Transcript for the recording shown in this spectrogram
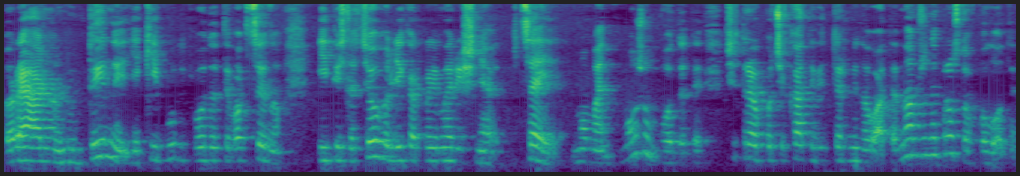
реально людини, які будуть вводити вакцину. І після цього лікар прийме рішення в цей момент може вводити, чи треба почекати відтермінувати. Нам вже не просто вколоти.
